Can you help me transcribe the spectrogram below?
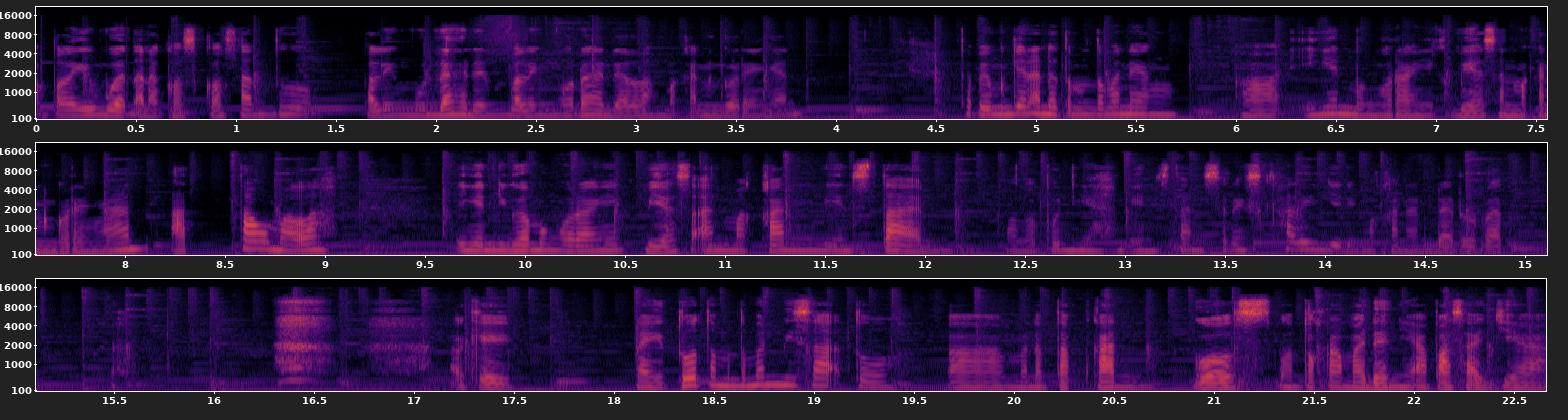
apalagi buat anak kos-kosan tuh paling mudah dan paling murah adalah makan gorengan tapi mungkin ada teman-teman yang uh, ingin mengurangi kebiasaan makan gorengan atau malah ingin juga mengurangi kebiasaan makan mie instan. Walaupun ya mie instan sering sekali jadi makanan darurat. Oke. Okay. nah itu teman-teman bisa tuh uh, menetapkan goals untuk ramadannya apa saja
